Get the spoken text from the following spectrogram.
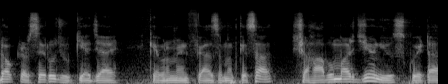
डॉक्टर से रुजू किया जाए। कैमरामैन फयाज अहमद के साथ शहाब उमर जियो न्यूज़ कोयटा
